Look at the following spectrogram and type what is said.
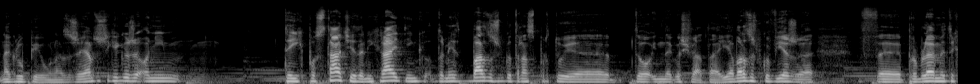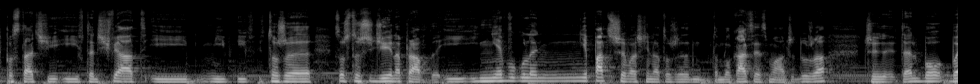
na grupie u nas, że ja mam coś takiego, że oni te ich postacie, ten ich writing, to mnie bardzo szybko transportuje do innego świata. I ja bardzo szybko wierzę w problemy tych postaci i w ten świat i, i, i to, że coś, co się dzieje naprawdę. I, I, nie w ogóle nie patrzę właśnie na to, że tam lokacja jest mała czy duża, czy ten, bo, bo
